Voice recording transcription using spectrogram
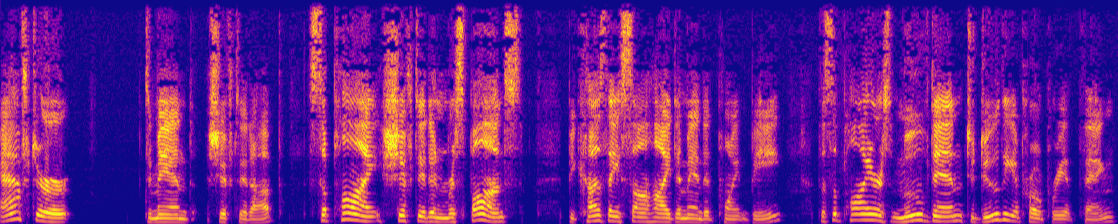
After demand shifted up. Supply shifted in response because they saw high demand at point B. The suppliers moved in to do the appropriate thing,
